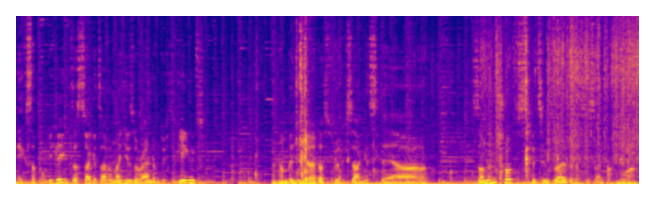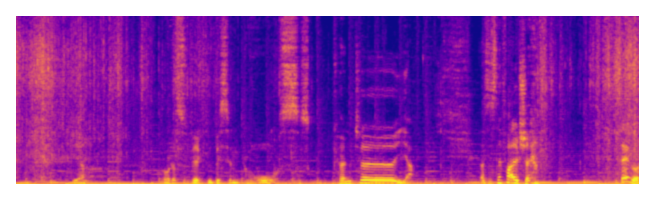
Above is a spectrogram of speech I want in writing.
Nächster Punkt. Ich lege das Zeug jetzt einfach mal hier so random durch die Gegend. Dann haben wir hier, das würde ich sagen, ist der Sonnenschutz. Beziehungsweise das ist einfach nur hier. Oh, das wirkt ein bisschen groß. Es könnte... Ja. Das ist der falsche. Sehr gut.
